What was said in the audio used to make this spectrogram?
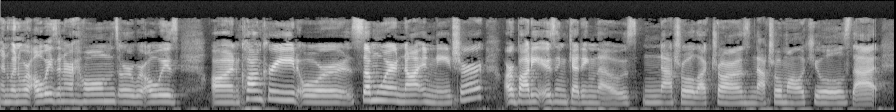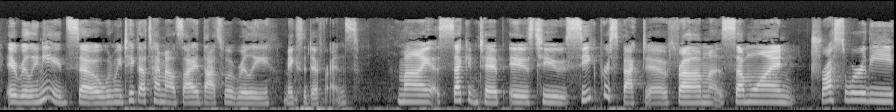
And when we're always in our homes or we're always on concrete or somewhere not in nature, our body isn't getting those natural electrons, natural molecules that it really needs. So when we take that time outside, that's what really makes a difference. My second tip is to seek perspective from someone trustworthy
